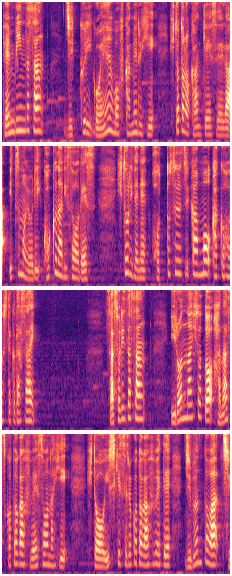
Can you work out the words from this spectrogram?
天秤座さん、じっくりご縁を深める日、人との関係性がいつもより濃くなりそうです。一人でね、ほっとする時間も確保してください。サソリ座さん、いろんな人と話すことが増えそうな日、人を意識することが増えて自分とは違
